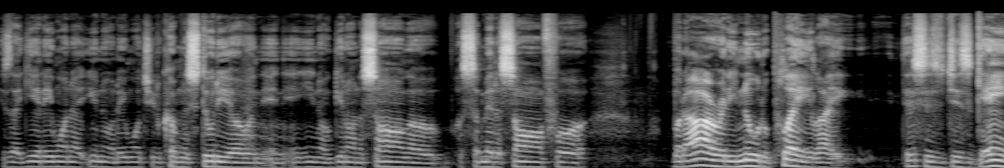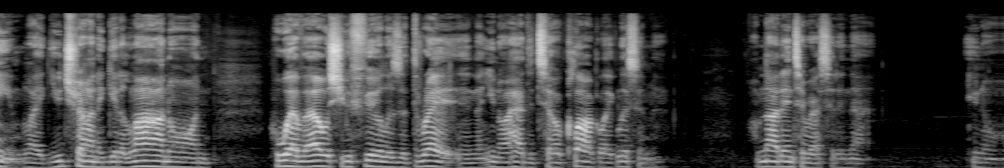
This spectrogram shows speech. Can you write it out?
He's like, yeah, they want to, you know, they want you to come to the studio and, and, and you know, get on a song or, or submit a song for, but I already knew to play, like, this is just game. Like, you trying to get a line on whoever else you feel is a threat. And, you know, I had to tell Clark, like, listen, man, I'm not interested in that. You know,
